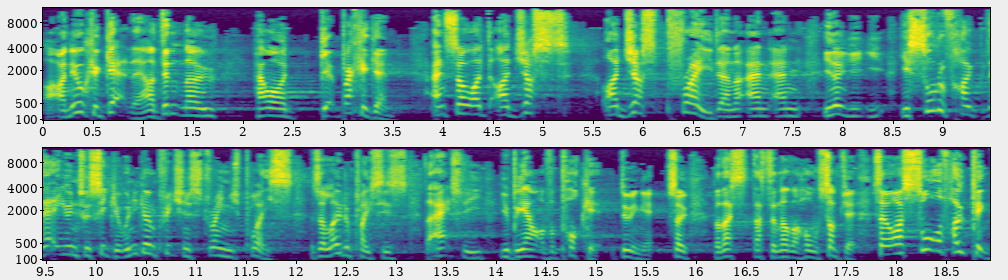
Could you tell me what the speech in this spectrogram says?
I knew I could get there, I didn't know how I'd get back again. And so I, I just I just prayed, and, and, and you know, you, you, you, sort of hope, let you into a secret. When you go and preach in a strange place, there's a load of places that actually you'd be out of a pocket doing it. So, but that's, that's another whole subject. So I was sort of hoping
